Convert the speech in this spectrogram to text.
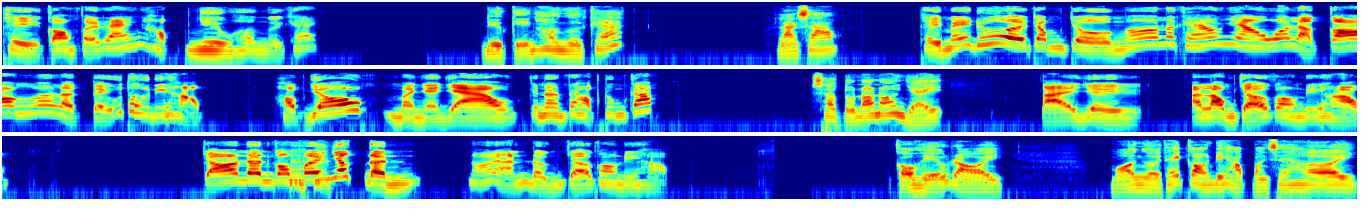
thì con phải ráng học nhiều hơn người khác. Điều kiện hơn người khác? Là sao? Thì mấy đứa ở trong trường á nó kháo nhau á là con á là tiểu thư đi học. Học dốt mà nhà giàu cho nên phải học trung cấp. Sao tụi nó nói vậy? Tại vì anh Long chở con đi học. Cho nên con mới nhất định nói ảnh đừng chở con đi học. Cô hiểu rồi. Mọi người thấy con đi học bằng xe hơi,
